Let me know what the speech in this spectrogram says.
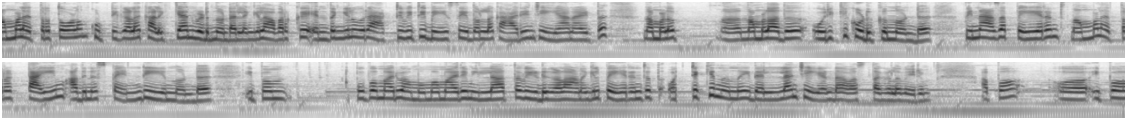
നമ്മൾ എത്രത്തോളം കുട്ടികളെ കളിക്കാൻ വിടുന്നുണ്ട് അല്ലെങ്കിൽ അവർക്ക് എന്തെങ്കിലും ഒരു ആക്ടിവിറ്റി ബേസ് ചെയ്തുള്ള കാര്യം ചെയ്യാനായിട്ട് നമ്മൾ നമ്മളത് ഒരുക്കി കൊടുക്കുന്നുണ്ട്. പിന്നെ ആസ് എ പേരന്റ് നമ്മൾ എത്ര ടൈം അതിന് സ്പെൻഡ് ചെയ്യുന്നുണ്ട്. ഇപ്പം അപ്പൂപ്പന്മാരും അമ്മൂമ്മമാരും ഇല്ലാത്ത വീടുകളാണെങ്കിൽ പേരന്റ് ഒറ്റയ്ക്ക് നിന്ന് ഇതെല്ലാം ചെയ്യേണ്ട അവസ്ഥകൾ വരും. അപ്പോൾ ഇപ്പോൾ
